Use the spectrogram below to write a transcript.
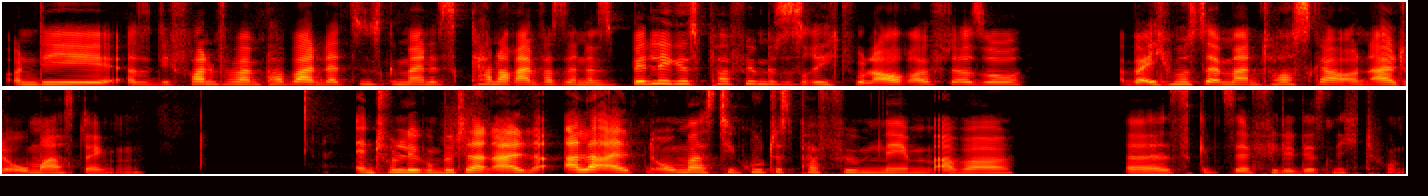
Und die, also die Freundin von meinem Papa hat letztens gemeint, es kann auch einfach sein, dass es billiges Parfüm ist, es riecht wohl auch öfter so. Aber ich musste immer an Tosca und alte Omas denken. Entschuldigung bitte an alle, alle alten Omas, die gutes Parfüm nehmen, aber äh, es gibt sehr viele, die es nicht tun.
